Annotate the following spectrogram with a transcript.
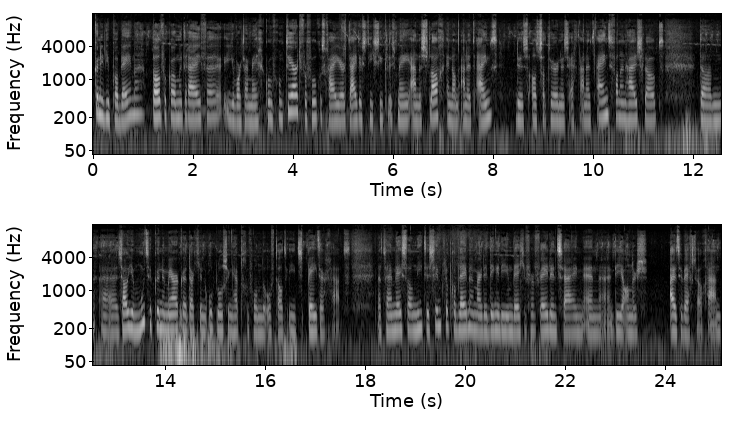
kunnen die problemen boven komen drijven? Je wordt daarmee geconfronteerd. Vervolgens ga je er tijdens die cyclus mee aan de slag. En dan aan het eind, dus als Saturnus echt aan het eind van een huis loopt, dan uh, zou je moeten kunnen merken dat je een oplossing hebt gevonden of dat iets beter gaat. Dat zijn meestal niet de simpele problemen, maar de dingen die een beetje vervelend zijn en uh, die je anders uit de weg zou gaan.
